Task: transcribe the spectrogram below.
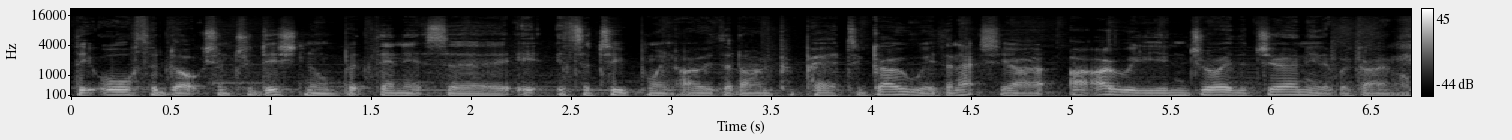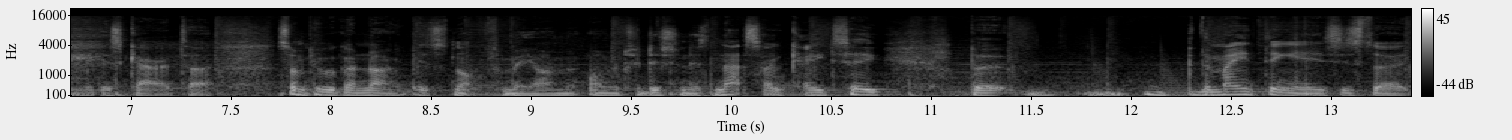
the orthodox and traditional, but then it's a it's a 2.0 that I'm prepared to go with. And actually, I, I really enjoy the journey that we're going on with this character. Some people go, no, it's not for me. I'm, I'm a traditionalist, and that's okay too. But the main thing is, is that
